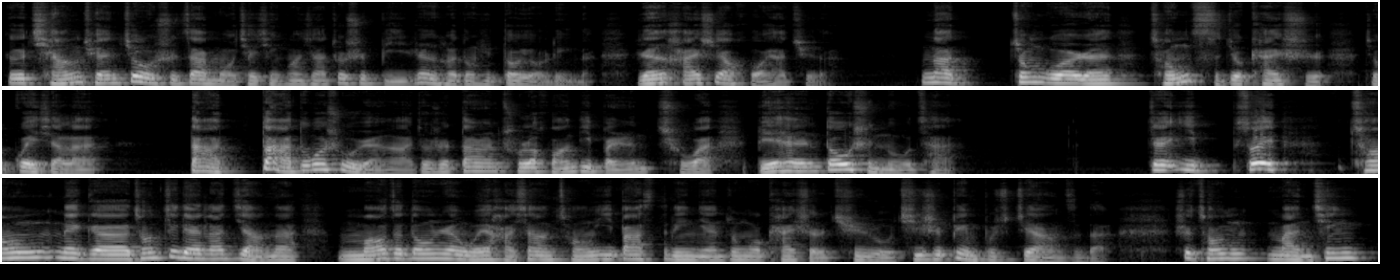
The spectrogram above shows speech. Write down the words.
这个强权就是在某些情况下，就是比任何东西都有利的，人还是要活下去的。那中国人从此就开始就跪下来，大大多数人啊，就是当然除了皇帝本人除外，别人都是奴才。这一，所以从那个从这点来讲呢，毛泽东认为好像从一八四零年中国开始了屈辱，其实并不是这样子的，是从满清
